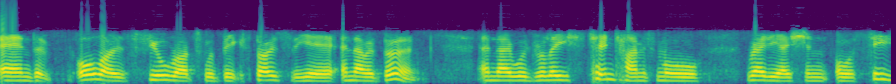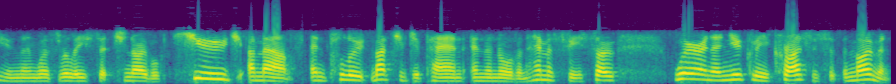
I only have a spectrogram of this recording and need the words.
and the, all those fuel rods would be exposed to the air and they would burn, and they would release 10 times more radiation or cesium was released at Chernobyl. Huge amounts and pollute much of Japan and the Northern Hemisphere. So we're in a nuclear crisis at the moment.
